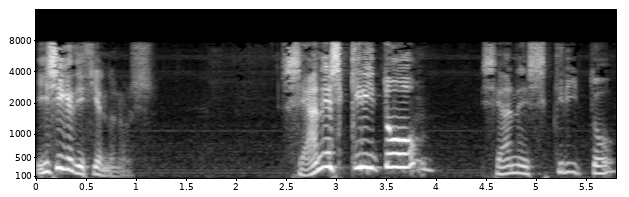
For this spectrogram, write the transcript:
Y sigue diciéndonos, se han escrito, se han escrito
